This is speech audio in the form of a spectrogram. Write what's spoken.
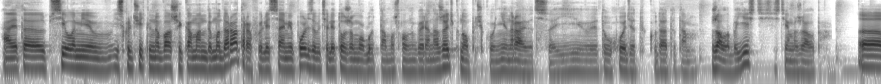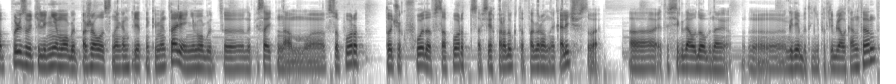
А это силами исключительно вашей команды модераторов или сами пользователи тоже могут там, условно говоря, нажать кнопочку «не нравится» и это уходит куда-то там? Жалобы есть, система жалоб? Э, Пользователи не могут пожаловаться на конкретный комментарий, они могут э, написать нам э, в support. Точек входа в support со всех продуктов огромное количество. Это всегда удобно, где бы ты ни потреблял контент.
